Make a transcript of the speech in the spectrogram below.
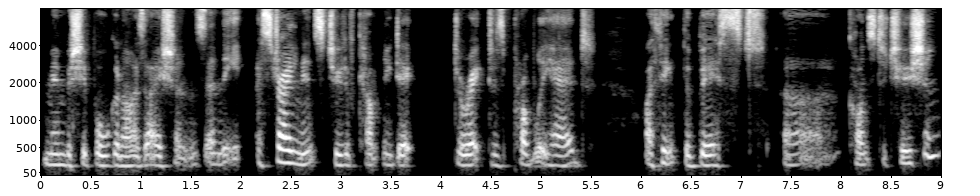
membership organisations, and the Australian Institute of Company De- Directors probably had, I think, the best uh, constitution.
